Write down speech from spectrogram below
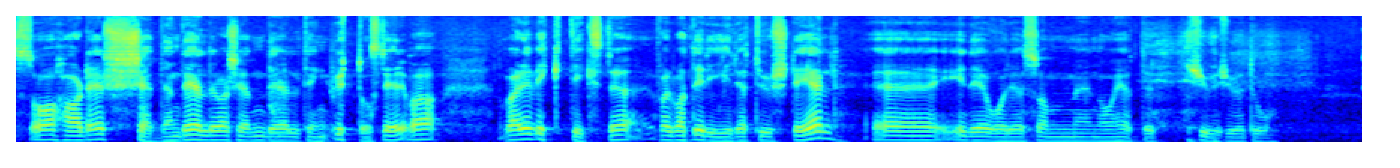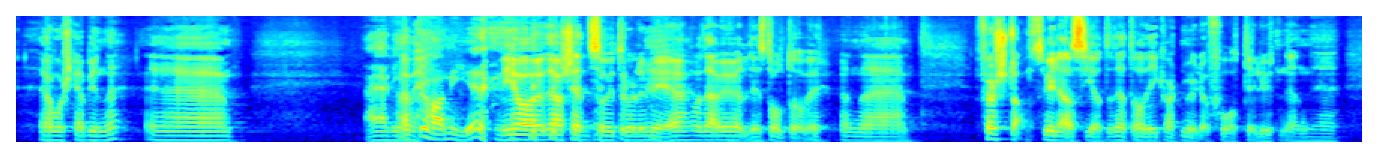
så har det skjedd en del. Det har skjedd en del ting ute hos dere. Hva, hva er det viktigste for batterireturs del eh, i det året som nå heter 2022? Ja, hvor skal jeg begynne? Eh, Nei, jeg vet du har mye. har, det har skjedd så utrolig mye, og det er vi veldig stolte over. Men eh, først da, så vil jeg si at dette hadde ikke vært mulig å få til uten en, eh,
